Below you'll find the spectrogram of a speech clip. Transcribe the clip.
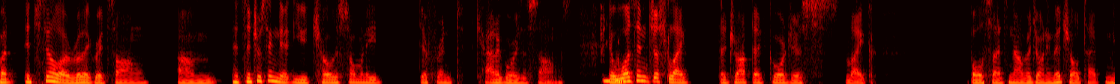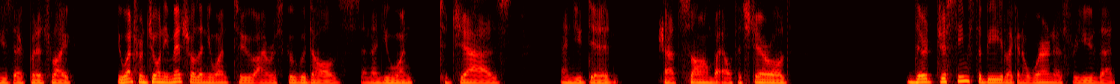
but it's still a really great song. Um, it's interesting that you chose so many different categories of songs. Mm-hmm. It wasn't just like the Drop Dead Gorgeous, like both sides now by Joni Mitchell type music, but it's like you went from Joni Mitchell, then you went to Iris Goo Goo Dolls, and then you went to jazz, and you did that song by Ella Fitzgerald. There just seems to be like an awareness for you that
